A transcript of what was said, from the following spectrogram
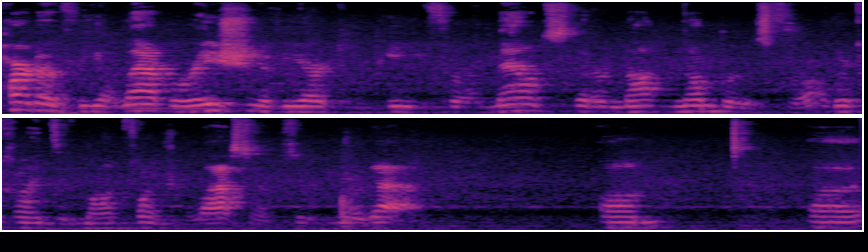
part of the elaboration of ERTP for amounts that are not numbers for other kinds of non-functional assets. So ignore that. Um, uh,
